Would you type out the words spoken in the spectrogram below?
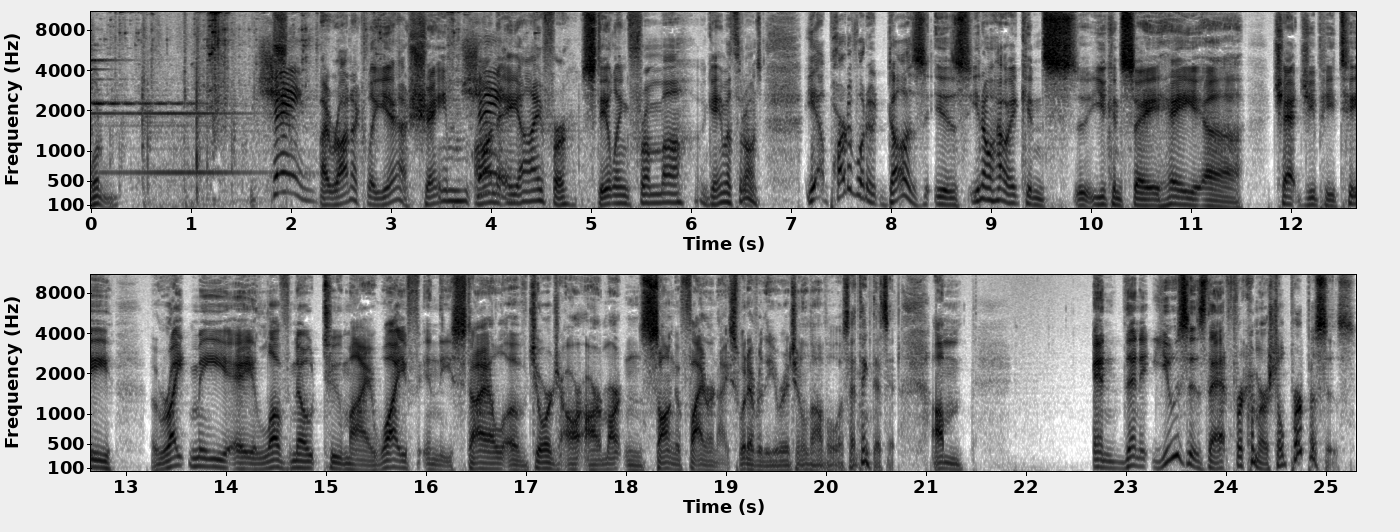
what? Shame. Ironically, yeah, shame, Shame. on AI for stealing from uh, Game of Thrones. Yeah, part of what it does is, you know how it can you can say, "Hey, uh, ChatGPT, write me a love note to my wife in the style of George R. R. Martin's Song of Fire and Ice, whatever the original novel was. I think that's it." Um, and then it uses that for commercial purposes.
